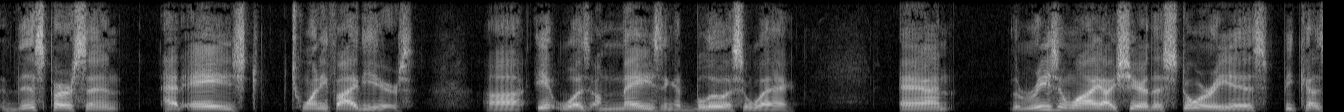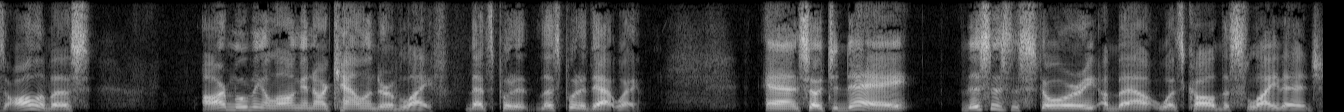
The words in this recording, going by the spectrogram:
this person had aged 25 years. Uh, it was amazing. It blew us away. And the reason why I share this story is because all of us are moving along in our calendar of life. Let's put it, let's put it that way. And so today, this is the story about what's called the slight edge.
